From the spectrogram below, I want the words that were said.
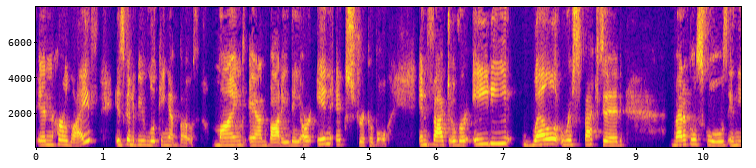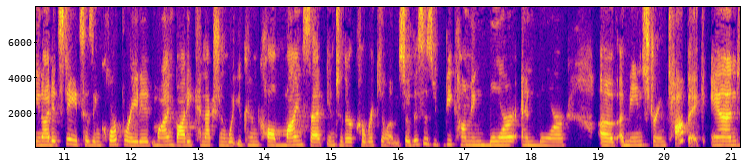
in her life, is going to be looking at both mind and body. They are inextricable. In fact, over 80 well respected medical schools in the United States has incorporated mind body connection, what you can call mindset, into their curriculum. So this is becoming more and more of a mainstream topic. And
